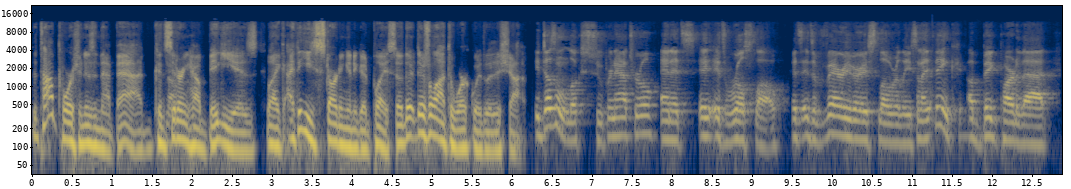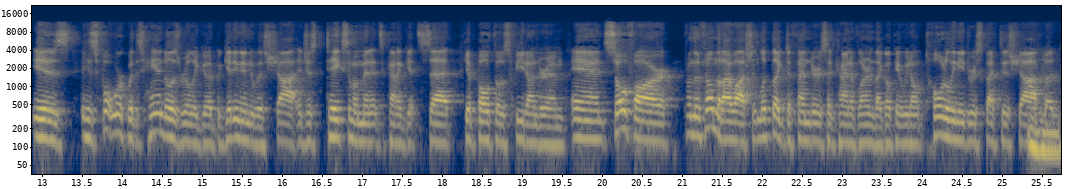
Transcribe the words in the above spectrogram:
the top portion isn't that bad considering no. how big he is. Like I think he's starting in a good place. So there, there's a lot to work with with his shot. It doesn't look supernatural, and it's it, it's real slow. It's it's a very very slow release, and I think a big part of that is his footwork with his handle is really good, but getting into his shot, it just takes him a minute to kind of get set, get both those feet under him. And so far, from the film that I watched, it looked like defenders had kind of learned, like, okay, we don't totally need to respect his shot, mm-hmm. but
